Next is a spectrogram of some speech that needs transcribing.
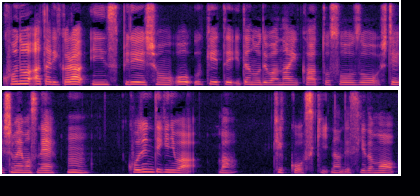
この辺りからインスピレーションを受けていたのではないかと想像してしまいますね。うん。個人的にはまあ結構好きなんですけども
